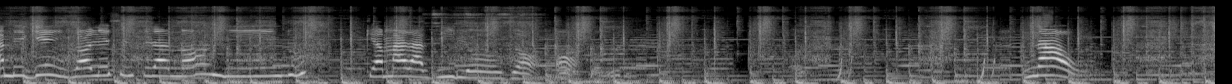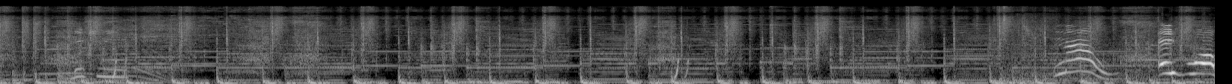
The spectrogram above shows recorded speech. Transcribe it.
Amiguinhos, olha esse trenó lindo. Que é maravilhoso, ó. Não. Deixa eu... Não! Ele voou,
